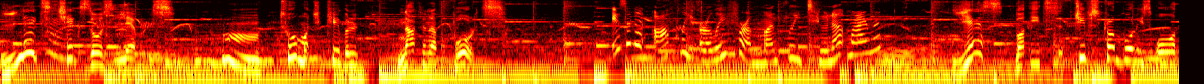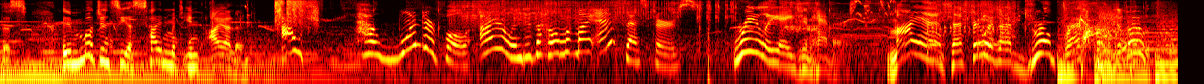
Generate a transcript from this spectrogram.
Let's check those levels. Hmm, too much cable, not enough bolts. Isn't it awfully early for a monthly tune-up, Myron? Yes, but it's Chief Stromboli's orders. Emergency assignment in Ireland. Ouch! How wonderful! Ireland is the home of my ancestors. Really, Agent Heather? My ancestor was a drill press from Duluth.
